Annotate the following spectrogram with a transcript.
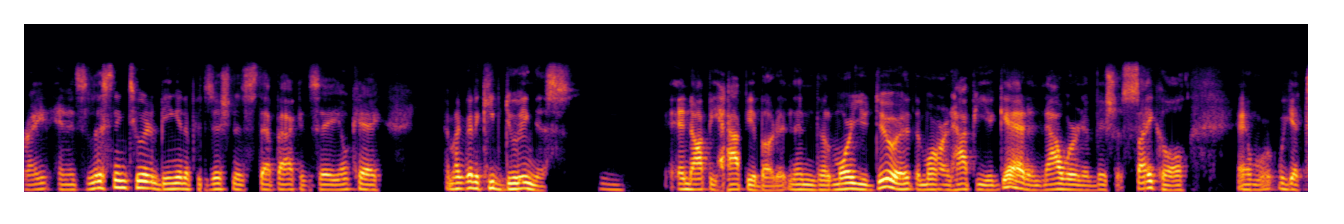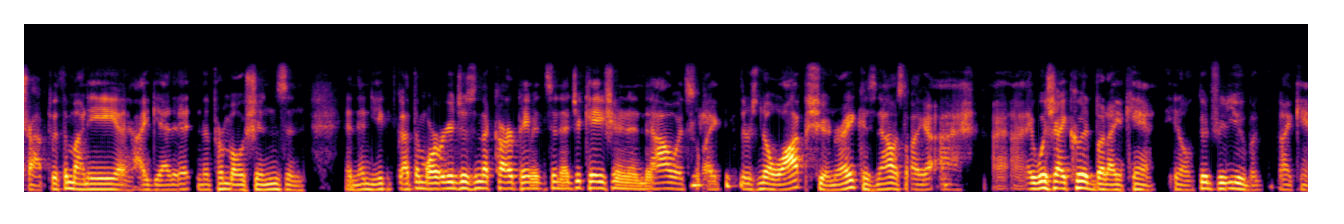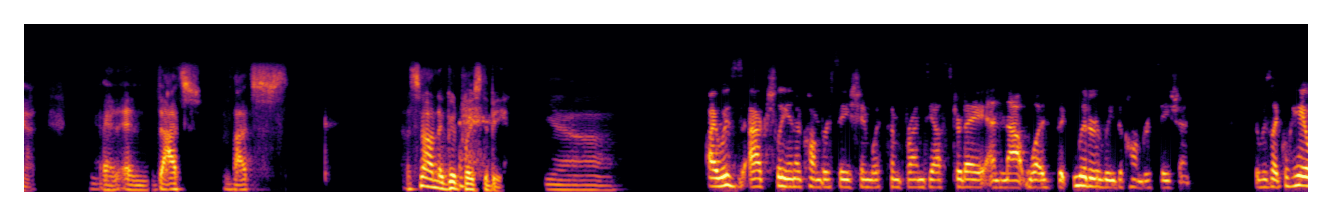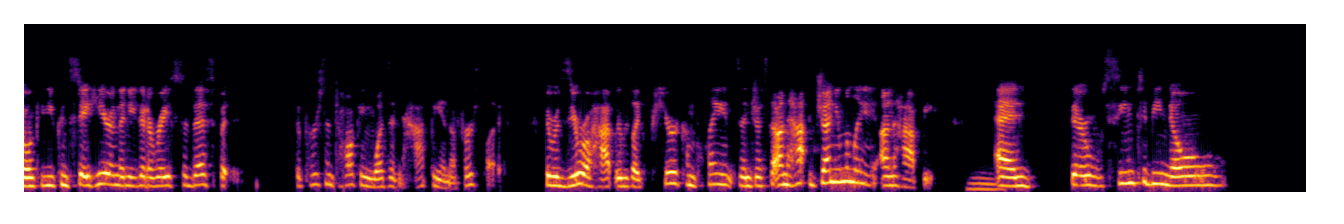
right? And it's listening to it and being in a position to step back and say, okay, am I going to keep doing this? Mm. And not be happy about it. And then the more you do it, the more unhappy you get. And now we're in a vicious cycle and we get trapped with the money. I get it, and the promotions, and and then you've got the mortgages and the car payments and education, and now it's like there's no option, right? Because now it's like I, I, wish I could, but I can't. You know, good for you, but I can't. Yeah. And and that's that's that's not a good place to be. yeah. I was actually in a conversation with some friends yesterday, and that was the, literally the conversation. It was like, okay, well, you can stay here, and then you get a raise to this, but the person talking wasn't happy in the first place. There was zero happy. It was like pure complaints and just unha- genuinely unhappy. Mm. And there seemed to be no.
